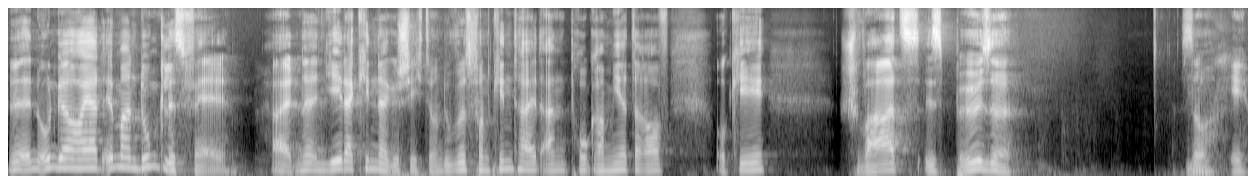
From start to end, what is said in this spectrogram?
Ein Ungeheuer hat immer ein dunkles Fell. Halt, ne, in jeder Kindergeschichte. Und du wirst von Kindheit an programmiert darauf, okay, schwarz ist böse. So, Okay.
